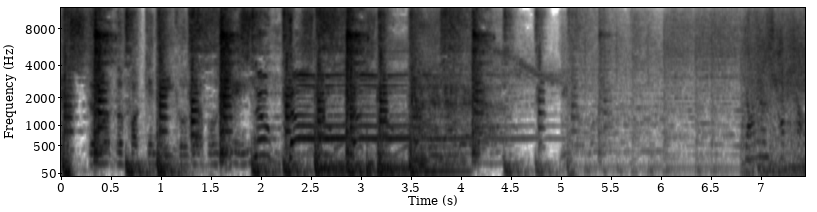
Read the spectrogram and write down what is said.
It's the Eagle Double G. Snoop Dogg! 나는 사탕.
